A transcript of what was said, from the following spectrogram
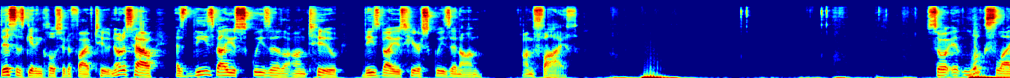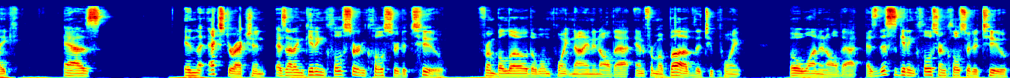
this is getting closer to 5 too. Notice how as these values squeeze in on 2, these values here squeeze in on, on 5. So it looks like as in the x direction, as I'm getting closer and closer to 2 from below the 1.9 and all that, and from above the 2.01 and all that, as this is getting closer and closer to 2,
